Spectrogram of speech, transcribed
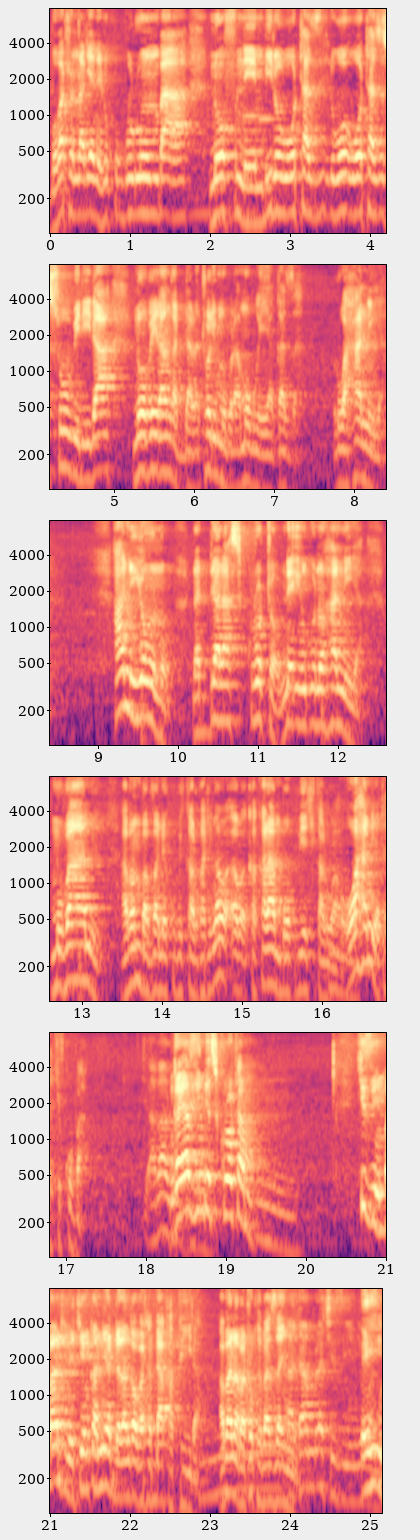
bw'oba tonalya ne lukugulumba n'ofuna embiro w'otazi- wo- w'otazisuubirira n'obeera nga ddala toli mu bulamu bweyagaza lwa haniya. Haniya ono naddala scroto ne inguno haniya mu baami abamu bava ne ku bikalu. Kati nga kakalamu bwokubya ekikalu awo. Owa haniya takikuba. Nga yazimbye scrotum kizimba nti nekyenkanira ddala nga batadde akapiira. Abaana bato ke bazanya kizimbe Eh,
